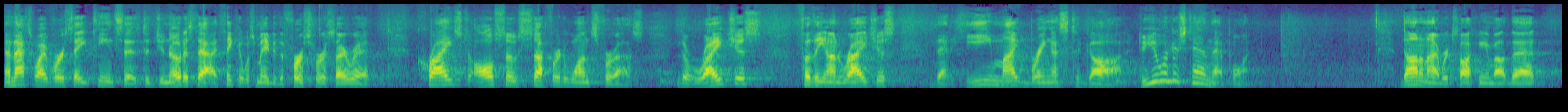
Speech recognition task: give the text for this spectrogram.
And that's why verse 18 says, Did you notice that? I think it was maybe the first verse I read. Christ also suffered once for us, the righteous for the unrighteous, that he might bring us to God. Do you understand that point? Don and I were talking about that.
